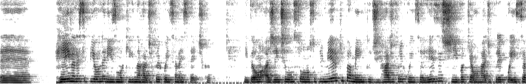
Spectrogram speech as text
é, reina nesse pioneirismo aqui na radiofrequência na estética. Então, a gente lançou nosso primeiro equipamento de radiofrequência resistiva, que é uma radiofrequência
